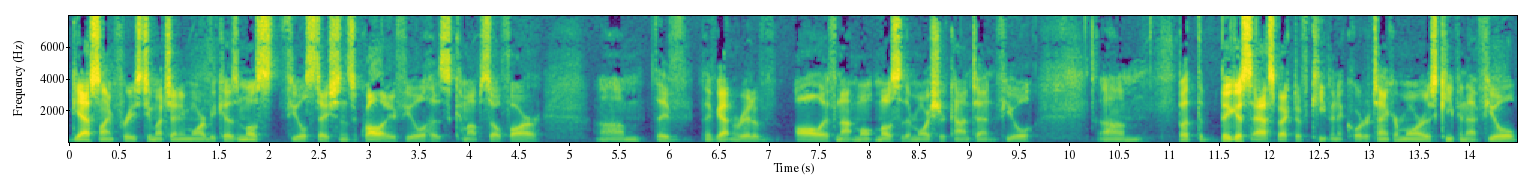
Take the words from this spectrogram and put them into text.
gas line freeze too much anymore because most fuel stations, the quality of fuel has come up so far. Um, they've they've gotten rid of all, if not mo- most, of their moisture content in fuel. Um, but the biggest aspect of keeping a quarter tank or more is keeping that fuel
